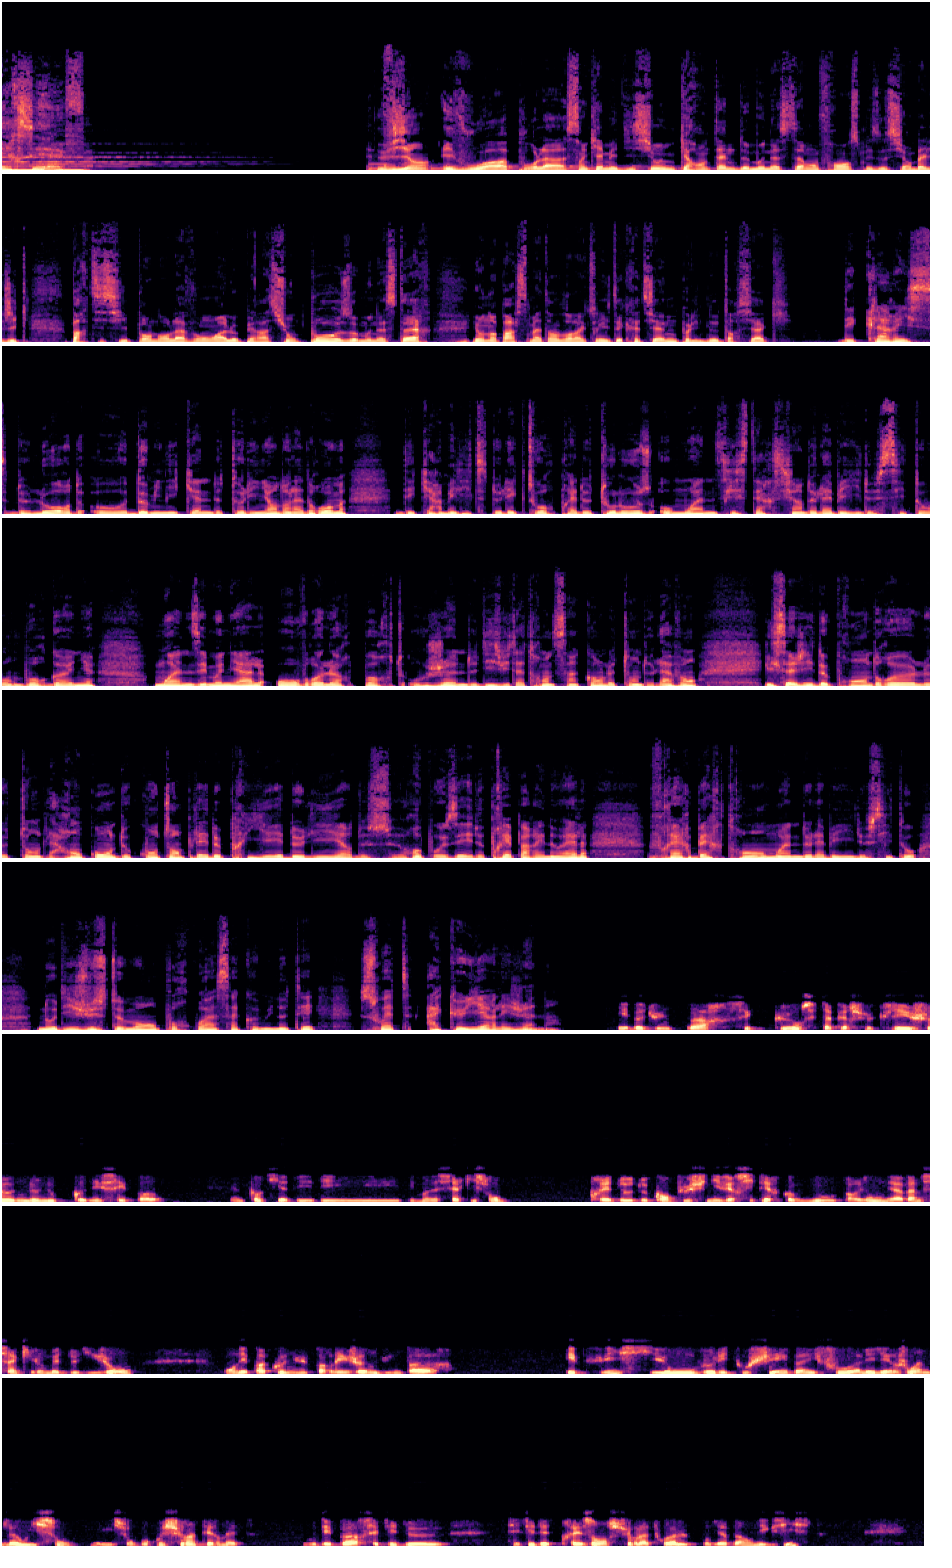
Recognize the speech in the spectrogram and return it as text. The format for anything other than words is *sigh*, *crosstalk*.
RCF. Vient et voit pour la cinquième édition, une quarantaine de monastères en France, mais aussi en Belgique, participent pendant l'avant à l'opération Pause au monastère. Et on en parle ce matin dans l'actualité chrétienne, Pauline de Torsiac des Clarisses de Lourdes aux Dominicaines de Tolignan dans la Drôme, des Carmélites de Lectour près de Toulouse aux moines cisterciens de l'abbaye de Cîteaux en Bourgogne, moines et moniales ouvrent leurs portes aux jeunes de 18 à 35 ans le temps de l'Avent. Il s'agit de prendre le temps de la rencontre, de contempler, de prier, de lire, de se reposer et de préparer Noël. Frère Bertrand, moine de l'abbaye de Cîteaux, nous dit justement pourquoi sa communauté souhaite accueillir les jeunes. Eh ben, d'une part, c'est qu'on s'est aperçu que les jeunes ne nous connaissaient pas. Même quand il y a des, monastères qui sont près de, campus universitaires comme nous, par exemple, on est à 25 km de Dijon, on n'est pas connu par les jeunes d'une part. Et puis, si on veut les toucher, ben, il faut aller les rejoindre là où ils sont. Ils sont beaucoup sur Internet. Au départ, c'était d'être présent sur la toile pour dire ben, on existe.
